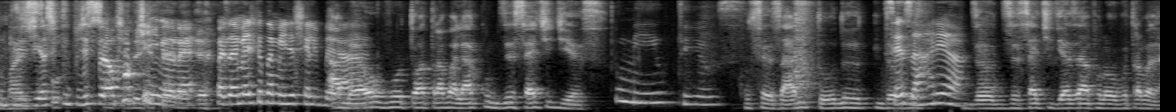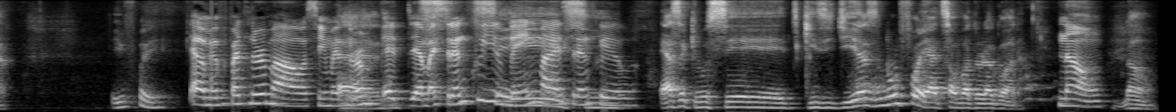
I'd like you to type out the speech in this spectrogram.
Com 15 Mas dias, o- podia esperar um é pouquinho, diferente, né? é. Mas a médica também já tinha A liberado. Mel voltou a trabalhar com 17 dias. Meu Deus. Com cesárea e tudo. Cesárea? Deu 17 dias ela falou, eu vou trabalhar. E foi. É, o meu foi parte normal, assim, mas É. norm- é, é mais tranquilo, Sim, bem mais sim. tranquilo. Essa que você, de 15 dias, não foi a de Salvador agora. Não, Não.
